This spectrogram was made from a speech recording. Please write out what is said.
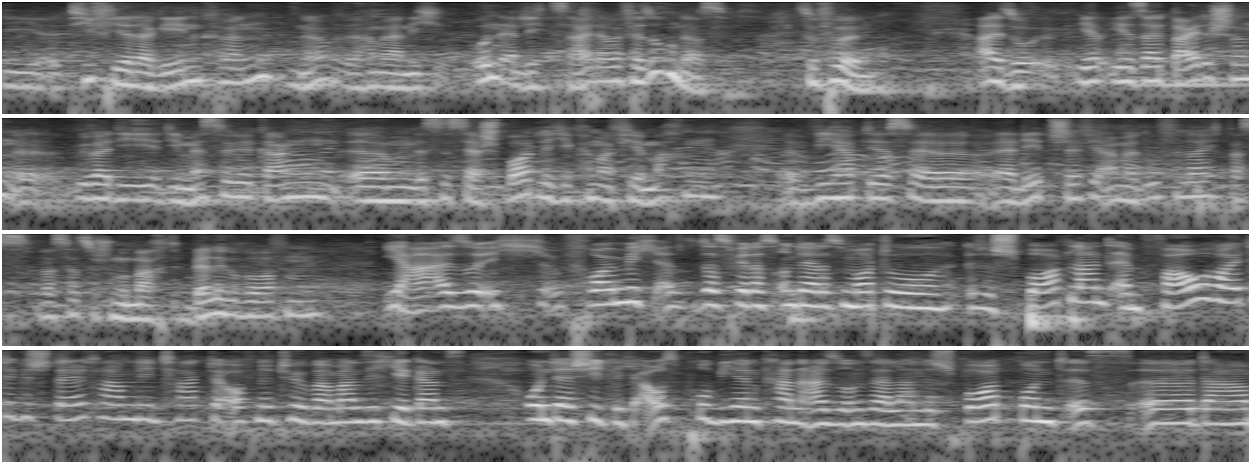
wie tief wir da gehen können. Ne? Wir haben ja nicht unendlich Zeit, aber wir versuchen das zu füllen. Also, ihr, ihr seid beide schon äh, über die, die Messe gegangen. Ähm, es ist sehr sportlich, hier kann man viel machen. Äh, wie habt ihr es äh, erlebt? Steffi, einmal du vielleicht. Was, was hast du schon gemacht? Bälle geworfen? Ja, also ich freue mich, also, dass wir das unter das Motto äh, Sportland MV heute gestellt haben, den Tag der offenen Tür, weil man sich hier ganz unterschiedlich ausprobieren kann. Also unser Landessportbund ist äh, da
